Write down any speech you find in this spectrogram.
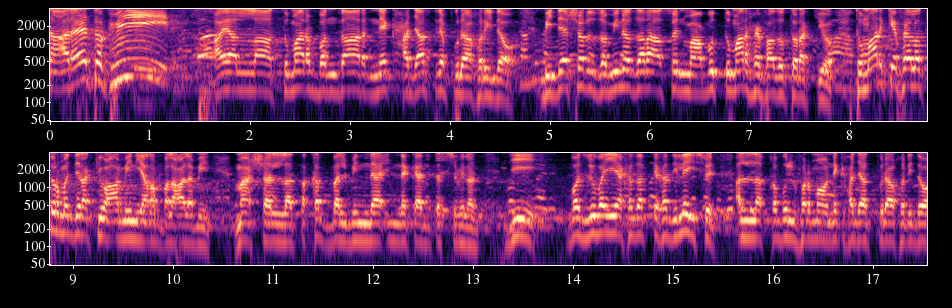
নারে তকবীর। আয় আল্লাহ তোমার বন্দার নেক হাজাতরে পুরা করি দাও। বিদেশের জমিনও যারা আছেন মাহবুদ তোমার হেফাজত রাখিও। তোমার কেফালতর মধ্যে রাখিও। আমিন ইয়া রাব্বাল আলামিন। মাশাআল্লাহ তাকাব্বাল মিন্না ইন্নাকা আনতাস সামিউল জি বজলু ভাই। এক হাজার টাকা দিলেই সই আল্লাহ কবুল ফরমাও নেক হাজাত পুরা করি দাও।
